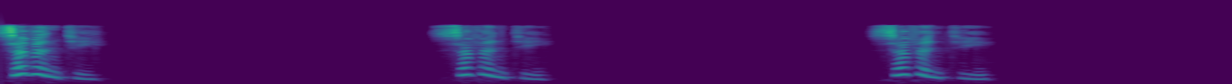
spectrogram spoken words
seventy. Seventy. Seventy.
